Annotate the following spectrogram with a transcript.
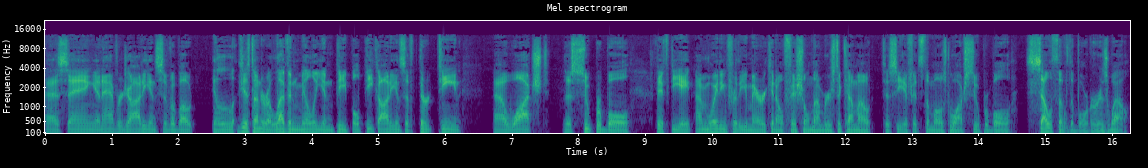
uh, saying an average audience of about el- just under 11 million people, peak audience of 13, uh, watched the Super Bowl 58. I'm waiting for the American official numbers to come out to see if it's the most watched Super Bowl south of the border as well.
